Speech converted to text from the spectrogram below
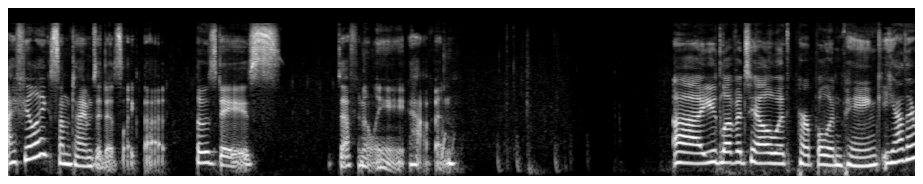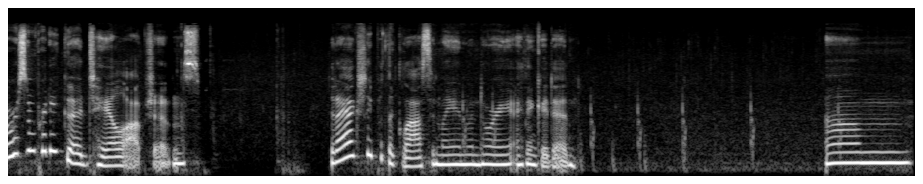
I feel like sometimes it is like that. Those days definitely happen. Uh, you'd love a tail with purple and pink. Yeah, there were some pretty good tail options. Did I actually put the glass in my inventory? I think I did. Um,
